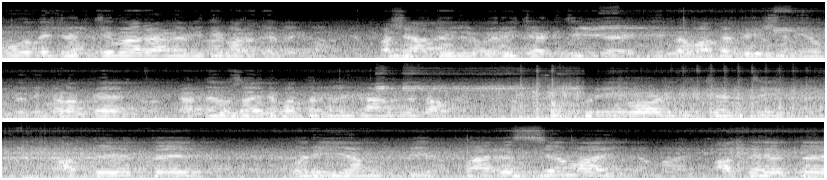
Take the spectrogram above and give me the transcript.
മൂന്ന് ജഡ്ജിമാരാണ് വിധി പറഞ്ഞത്. പക്ഷെ അതിൽ ഒരു ജഡ്ജിക്ക് ഇന്ന് വധഭീഷണിയുണ്ട്. നിങ്ങളൊക്കെ രണ്ട് ദിവസമായിട്ട് പത്രങ്ങളിൽ കാണുന്നുണ്ടോ? സുപ്രീം കോടതി ജഡ്ജി അദ്ദേഹത്തെ ഒരു എം പരസ്യമായി അദ്ദേഹത്തെ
